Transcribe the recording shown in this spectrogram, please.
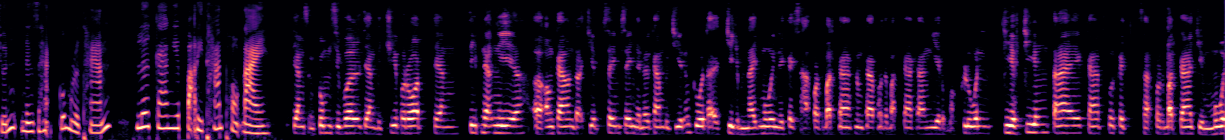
ជន និងសហគមន៍មូលដ្ឋាន លើការងារបរិស្ថានផងដែរ ទាំងសង្គមស៊ីវិលទាំងប្រជាពលរដ្ឋទាំងទីភ្នាក់ងារអង្គការអន្តរជាតិផ្សេងផ្សេងនៅនៅកម្ពុជានឹងគួរតែជាចំណែកមួយនៃកិច្ចសហប្រតិបត្តិការក្នុងការប្រតិបត្តិការការងាររបស់ខ្លួនជាជាងតែការធ្វើកិច្ចសហប្រតិបត្តិការជាមួយ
